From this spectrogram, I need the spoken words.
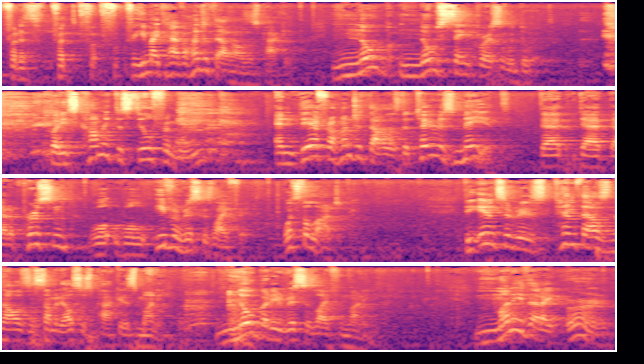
for the, for, for, for, he might have $100,000 in his pocket. No, no sane person would do it. But he's coming to steal from me, and there for $100, the Torah is made that, that, that a person will, will even risk his life for it. What's the logic? The answer is $10,000 in somebody else's pocket is money. Nobody risks his life for money. Money that I earned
